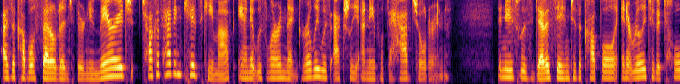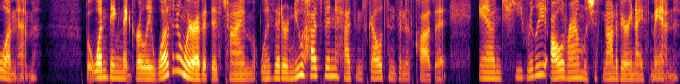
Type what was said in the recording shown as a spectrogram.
As the couple settled into their new marriage, talk of having kids came up, and it was learned that Girly was actually unable to have children. The news was devastating to the couple, and it really took a toll on them. But one thing that Girly wasn't aware of at this time was that her new husband had some skeletons in his closet, and he really all around was just not a very nice man.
